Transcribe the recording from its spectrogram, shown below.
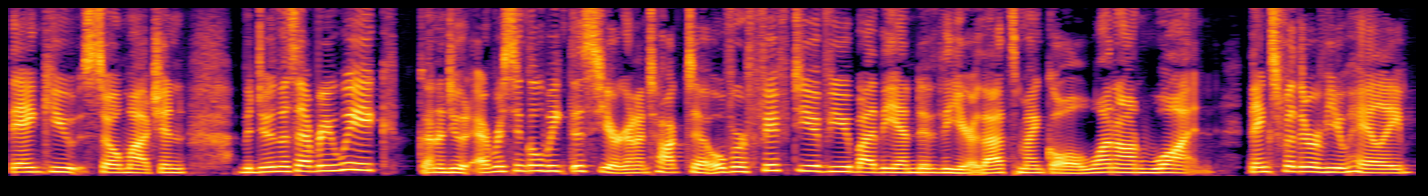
Thank you so much. And I've been doing this every week. Going to do it every single week this year. Going to talk to over 50 of you by the end of the year. That's my goal, one on one. Thanks for the review, Haley.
